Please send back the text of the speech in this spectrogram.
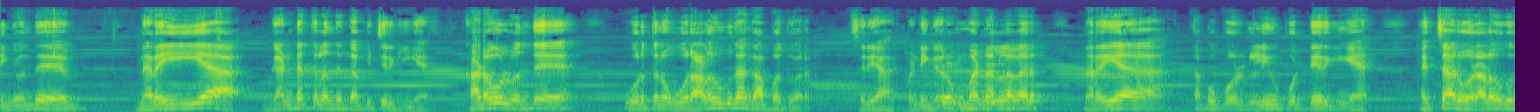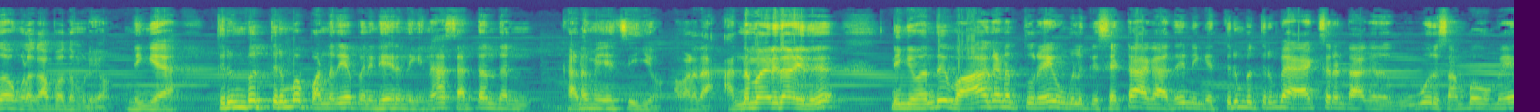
நீங்கள் வந்து நிறைய கண்டத்துலேருந்து தப்பிச்சிருக்கீங்க. கடவுள் வந்து ஒருத்தனை ஒரு அளவுக்கு தான் காப்பாற்றுவார் சரியா? இப்போ நீங்கள் ரொம்ப நல்லவர் நிறைய தப்பு போட்டு லீவ் போட்டுட்டே இருக்கீங்க. ஹெச்ஆர் ஒரு அளவுக்கு தான் உங்களை காப்பாற்ற முடியும். நீங்கள் திரும்ப திரும்ப பண்ணதே பண்ணிட்டே இருந்தீங்கன்னா சட்டம் தன் கடமையை செய்யும். அவ்வளோதான் அந்த மாதிரி தான் இது. நீங்கள் வந்து வாகனத்துறை உங்களுக்கு செட் ஆகாது. நீங்கள் திரும்ப திரும்ப ஆக்சிடென்ட் ஆகிற ஒவ்வொரு சம்பவமே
